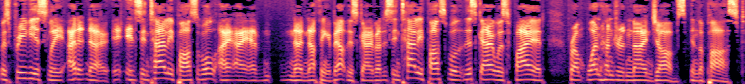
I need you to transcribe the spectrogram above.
was previously, I don't know, it, it's entirely possible. I, I have know nothing about this guy, but it's entirely possible that this guy was fired from 109 jobs in the past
